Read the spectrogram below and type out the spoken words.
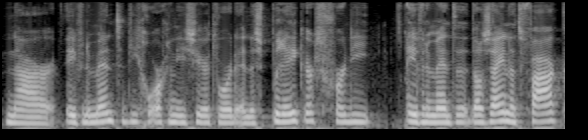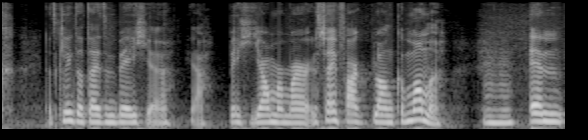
naar evenementen die georganiseerd worden en de sprekers voor die evenementen, dan zijn het vaak, dat klinkt altijd een beetje, ja, een beetje jammer, maar het zijn vaak blanke mannen. En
